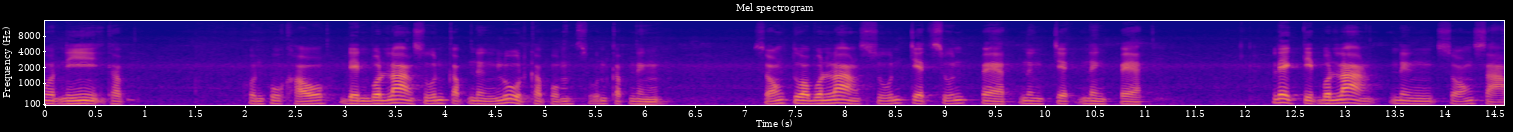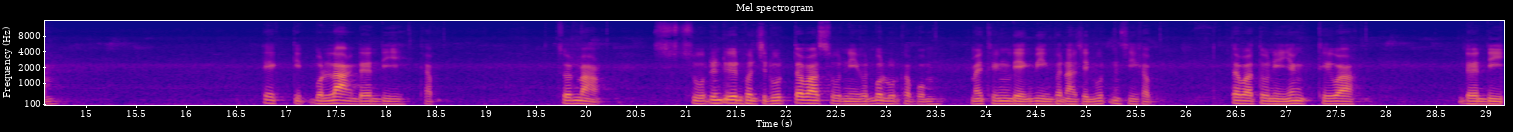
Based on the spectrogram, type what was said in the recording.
งวดนี้ครับ คนภูเขาเด่นบนล่างศูนย์กับหนึ่งลูดครับผมศูนย์กับหนึ่งสองตัวบนล่างศูนย์เจ็ดศูนย์แปดหนึ่งเจ็ดหนึ่งแปดเลขติดบนล่างหนึ่งสองสามเลขติดบนล่างเดินดีครับ ส่วนมากสูตรอื่นๆเพิ่นสิรุด แต่ว่าสูตรนี้เพิ่นบ่รุดครับผมหมายถึงเลขวิ่งเพิ่นอาจจะรุดจังซี่ครับ แต่ว่าตัวนี้ยังถือว่าเดินดี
